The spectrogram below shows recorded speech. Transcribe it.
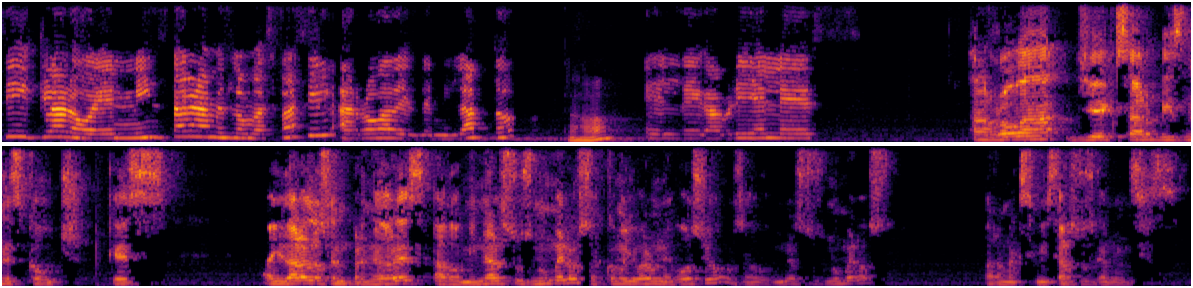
Sí, claro, en Instagram es lo más fácil, arroba desde mi laptop. Ajá. El de Gabriel es Arroba GXR Business Coach, que es ayudar a los emprendedores a dominar sus números, a cómo llevar un negocio, o sea, a dominar sus números para maximizar sus ganancias.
